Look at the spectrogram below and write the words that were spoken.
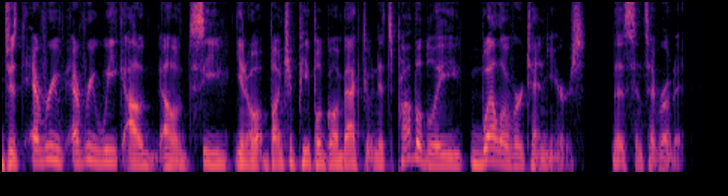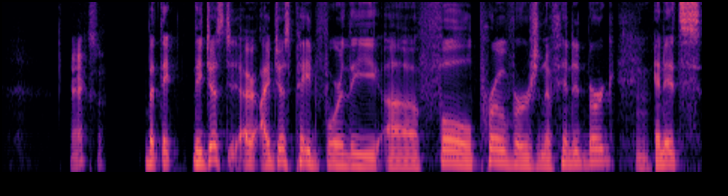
Just every every week I'll I'll see, you know, a bunch of people going back to it. And it's probably well over 10 years since I wrote it Excellent. but they they just uh, I just paid for the uh, full pro version of Hindenburg, and it's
